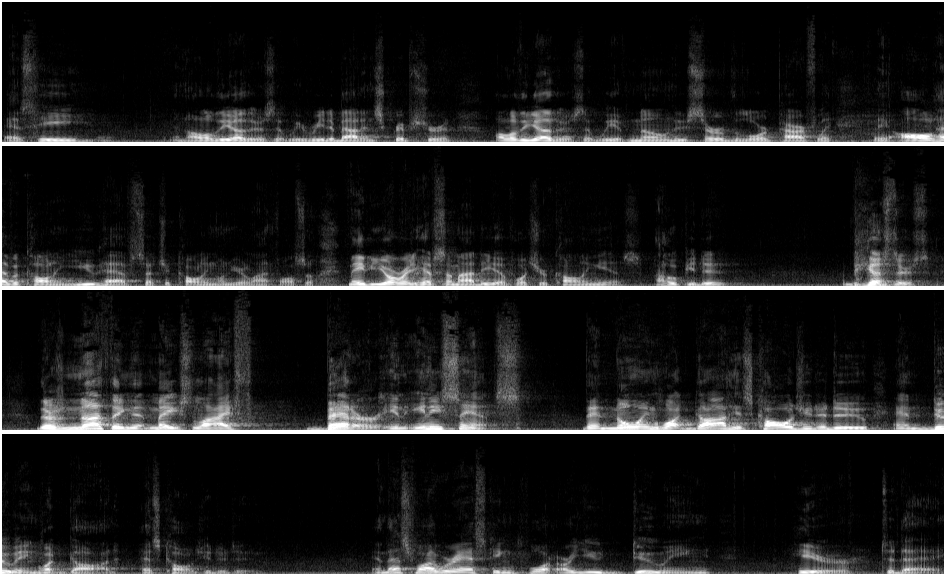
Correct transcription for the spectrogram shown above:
as he and all of the others that we read about in Scripture and all of the others that we have known who serve the Lord powerfully, they all have a calling. You have such a calling on your life also. Maybe you already have some idea of what your calling is. I hope you do. Because there's, there's nothing that makes life better in any sense than knowing what God has called you to do and doing what God has called you to do. And that's why we're asking, what are you doing here today?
